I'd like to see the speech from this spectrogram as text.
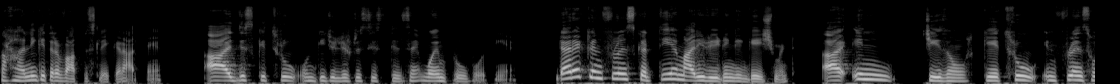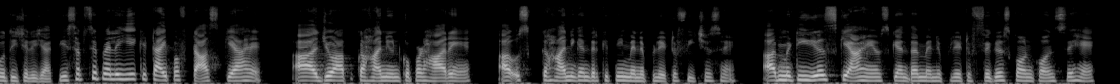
कहानी की तरफ़ वापस लेकर आते हैं। आ, जिसके थ्रू उनकी जो लिटरेसी स्किल्स हैं वो इम्प्रूव होती हैं। डायरेक्ट इन्फ्लुएंस करती है हमारी रीडिंग एंगेजमेंट इन चीज़ों के थ्रू इन्फ्लुएंस होती चली जाती है। सबसे पहले ये कि टाइप ऑफ़ टास्क क्या है जो आप कहानी उनको पढ़ा रहे हैं उस कहानी के अंदर कितनी मैनिपुलेटिव फीचर्स हैं आप मटेरियल्स क्या हैं उसके अंदर मैनिपुलेटिव फिगर्स कौन कौन से हैं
